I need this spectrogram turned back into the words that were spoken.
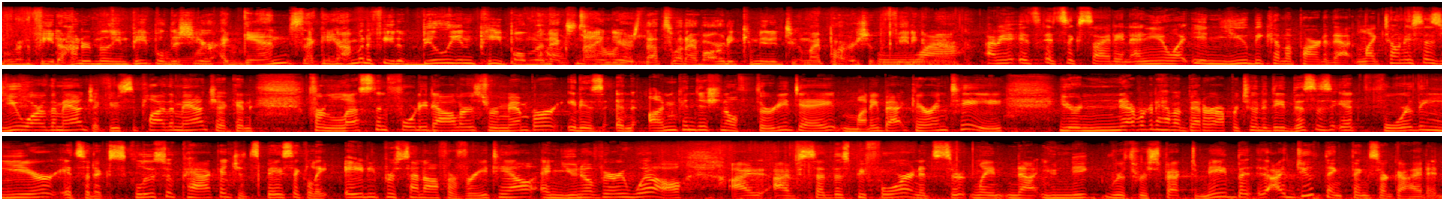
We're going to feed 100 million people this year again. Second year, I'm going to feed a billion people in the oh, next nine years. That's what I've already committed to in my partnership with Feeding wow. America. I mean, it's, it's exciting. And you know what? And you become a part of that. And like Tony says, you are the magic. You supply the magic. And for less than $40, remember, it is an unconditional 30-day money-back guarantee. You're never going to have a better opportunity. This is it for the year. It's an exclusive package. It's basically 80% off of retail. And you know very well, I, I've said this before, and it's certainly not unique with respect to me, but I do think things are guided.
